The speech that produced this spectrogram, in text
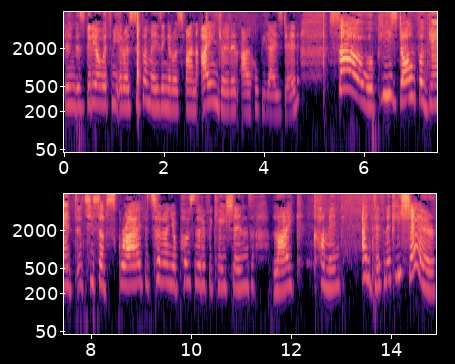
doing this video with me. It was super amazing. It was fun. I enjoyed it. I hope you guys did. So please don't forget to subscribe, turn on your post notifications, like, comment, and definitely share.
